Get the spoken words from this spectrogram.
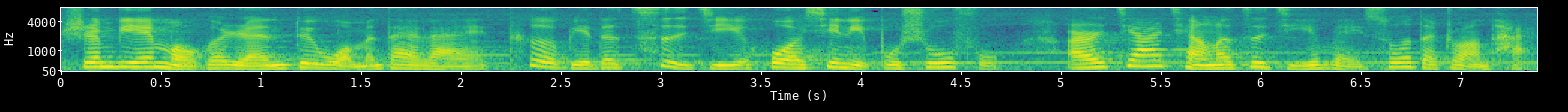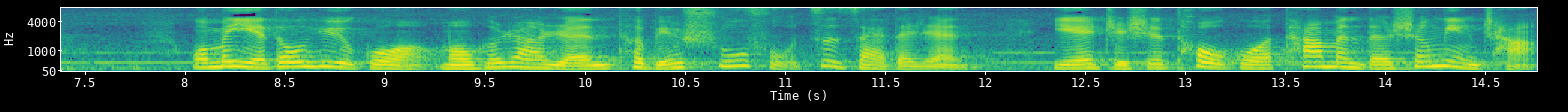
身边某个人对我们带来特别的刺激或心里不舒服，而加强了自己萎缩的状态。我们也都遇过某个让人特别舒服自在的人，也只是透过他们的生命场，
